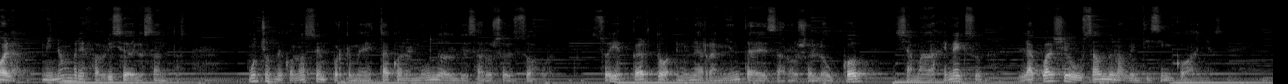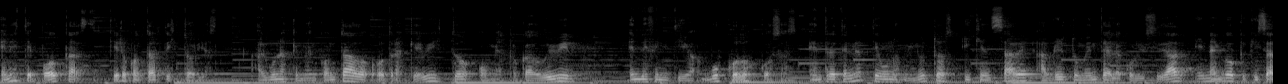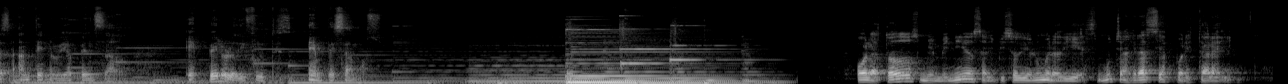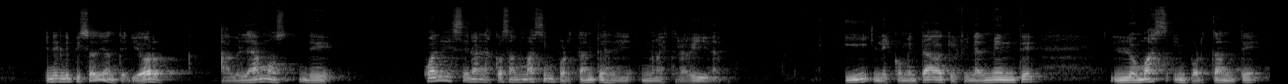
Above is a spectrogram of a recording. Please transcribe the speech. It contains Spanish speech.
Hola, mi nombre es Fabricio de los Santos. Muchos me conocen porque me destaco en el mundo del desarrollo de software. Soy experto en una herramienta de desarrollo low code llamada Genexus, la cual llevo usando unos 25 años. En este podcast quiero contarte historias, algunas que me han contado, otras que he visto o me ha tocado vivir. En definitiva, busco dos cosas, entretenerte unos minutos y quien sabe abrir tu mente a la curiosidad en algo que quizás antes no había pensado. Espero lo disfrutes. Empezamos. Hola a todos, bienvenidos al episodio número 10. Muchas gracias por estar ahí. En el episodio anterior hablamos de cuáles eran las cosas más importantes de nuestra vida. Y les comentaba que finalmente lo más importante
